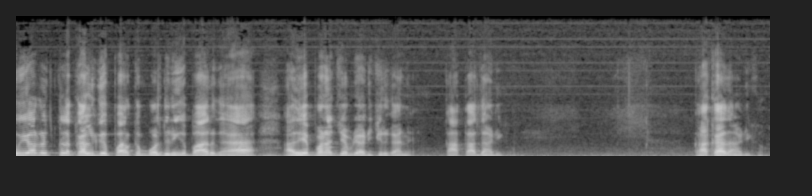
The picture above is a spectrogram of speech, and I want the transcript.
உயரத்தில் கழுகு பார்க்கும்பொழுது நீங்கள் பாருங்கள் அது எப்போனாச்சும் அப்படி அடிச்சிருக்கான்னு. காக்கா தான் அடிக்கும். காக்கா தான் அடிக்கும்.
